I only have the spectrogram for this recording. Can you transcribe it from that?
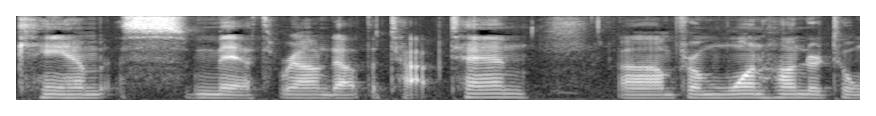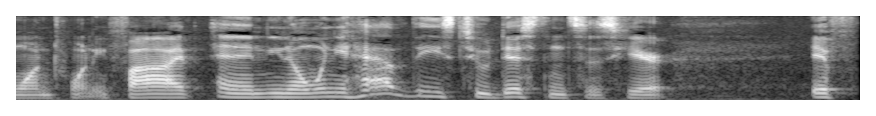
Cam Smith round out the top 10 um, from 100 to 125. And, you know, when you have these two distances here, if,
